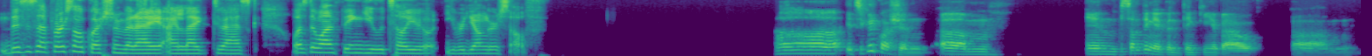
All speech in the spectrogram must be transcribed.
this is a personal question, but I I like to ask: What's the one thing you would tell your your younger self? Uh, it's a good question. Um, and something I've been thinking about um,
